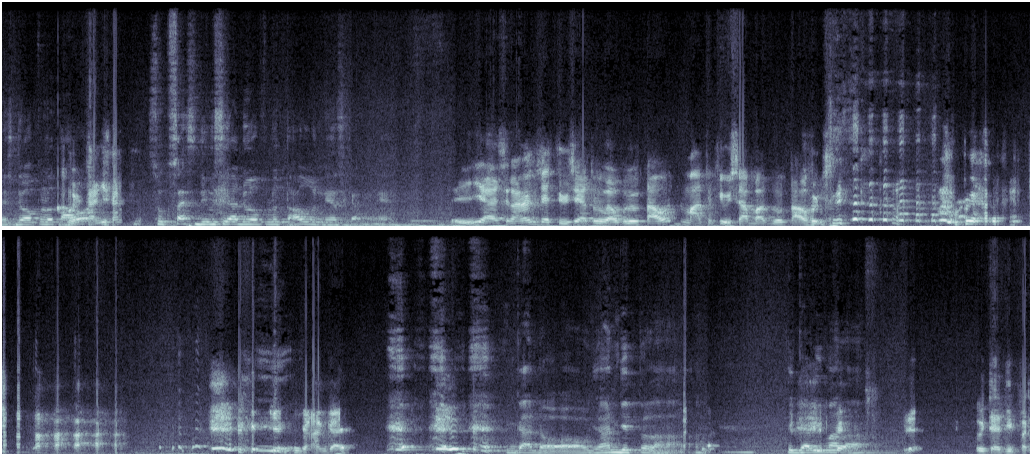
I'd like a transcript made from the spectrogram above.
Wes, 20 tahun Makanya sukses di usia 20 tahun ya sekarang ya iya, sekarang saya di usia 20 tahun, mati di usia 40 tahun. ya, enggak, enggak. Enggak dong, jangan gitu lah. 35 lah. Udah diper.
